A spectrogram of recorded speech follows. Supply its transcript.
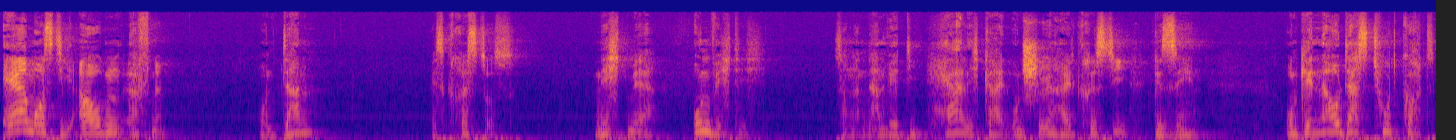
Er muss die Augen öffnen. Und dann ist Christus nicht mehr unwichtig, sondern dann wird die Herrlichkeit und Schönheit Christi gesehen. Und genau das tut Gott.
